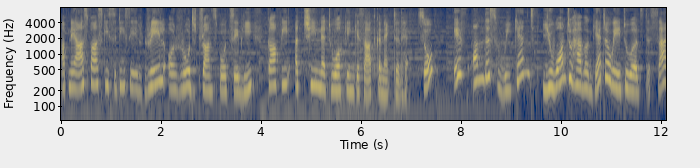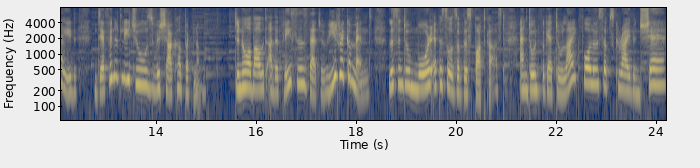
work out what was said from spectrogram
अपने आसपास की सिटी से रेल और रोड ट्रांसपोर्ट से भी काफी अच्छी नेटवर्किंग के साथ कनेक्टेड है सो if on this weekend you want to have a getaway towards the side, definitely choose Vishakhapatnam. To know about other places that we recommend, listen to more episodes of this podcast. And don't forget to like, follow, subscribe, and share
